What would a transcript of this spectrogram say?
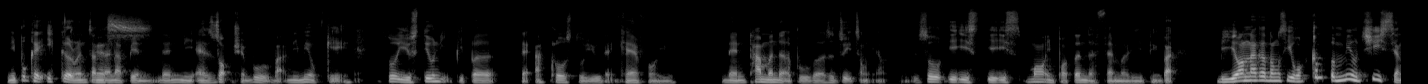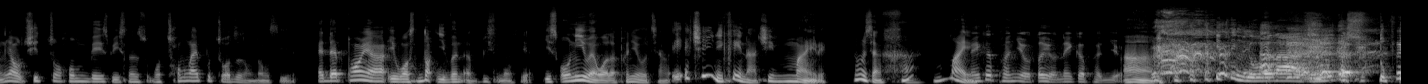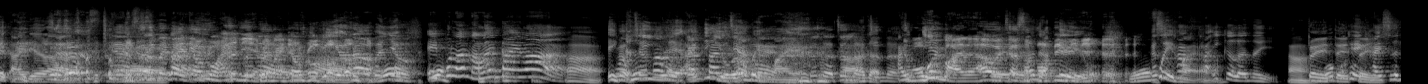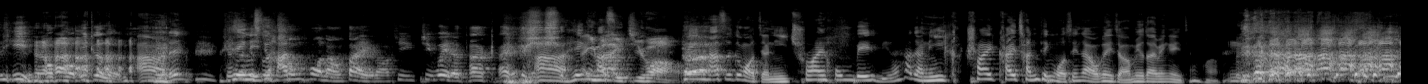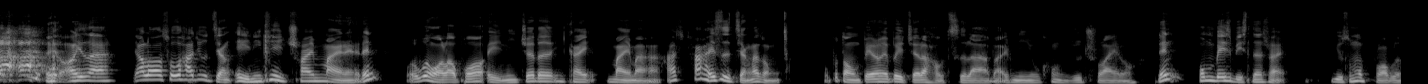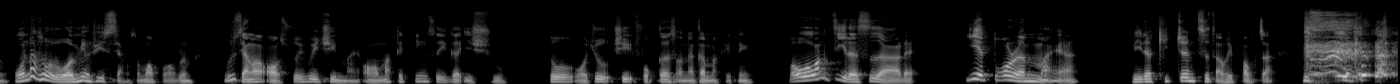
你不可以一个人站在那边 Yes. then 你 absorb 全部吧，你没有给，so you still need people that are close to you that care for you. then 他们的 approval 是最重要的。So it is it is more important the family thing. But beyond 那个东西，我根本没有去想要去做 home based business，我从来不做这种东西的。At that point 啊，it was not even a business yet. It's only when 我的朋友讲，诶 a c 你可以拿去卖嘞。那我想，哈，卖每个朋友都有那个朋友，啊，一定有的啦，你一个 stupid idea 啦。你是被卖掉过，还是你也被卖掉过？一定有那个朋友我，哎，不然拿来卖啦。啊，诶，哇可以嘞，讲到很一定有人会干买净，真的真的啊那个真的我会买的，还会叫什么弟弟？诶我会买啊他一个人而已，啊，对我不可以开生意，我我一个人。啊，人可是你黑他就是冲破脑袋了，去去为了他开啊，黑 他是句话哦，黑他是跟我讲，你 try home base business，他讲你 try 开餐厅，我现在我跟你讲，我没有在那边跟你讲话，你懂我意思啊？要咯，说他就讲，哎，你可以 try 卖嘞。then 我问我老婆，哎，你觉得应该卖吗？他他还是讲那种，我不懂别人会不会觉得好吃啦，吧？你有空你就 try 咯。then home base business right 有什么 problem？我那时候我没有去想什么 problem，我就想到哦，谁会去买？哦，marketing 是一个 issue，所以我就去 focus on 那个 marketing。我我忘记的是啊的，越多人买啊，你的 kitchen 迟早会爆炸。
